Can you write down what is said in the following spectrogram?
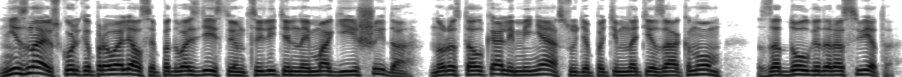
Не знаю, сколько провалялся под воздействием целительной магии Шида, но растолкали меня, судя по темноте за окном, задолго до рассвета.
